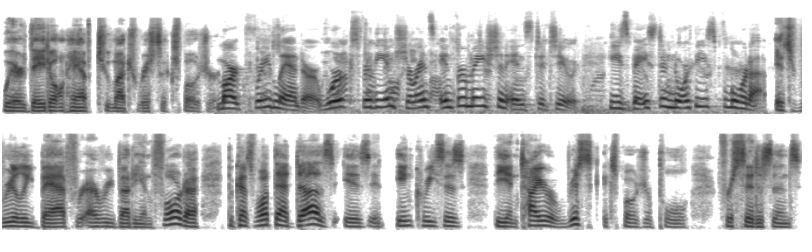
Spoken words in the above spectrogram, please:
where they don't have too much risk exposure. Mark Friedlander works for the Insurance Information Institute. He's based in Northeast Florida. It's really bad for everybody in Florida because what that does is it increases the entire risk exposure pool for citizens.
